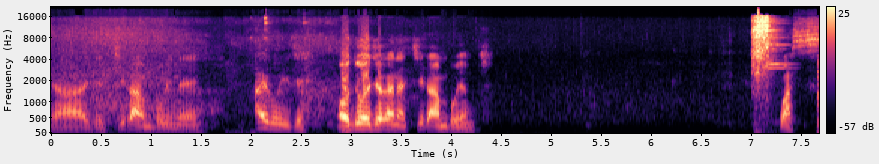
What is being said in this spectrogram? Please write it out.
야, 이제 찌가 안 보이네. 아이고, 이제 어두워져 가나 찌가 안 보여. 왔어.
